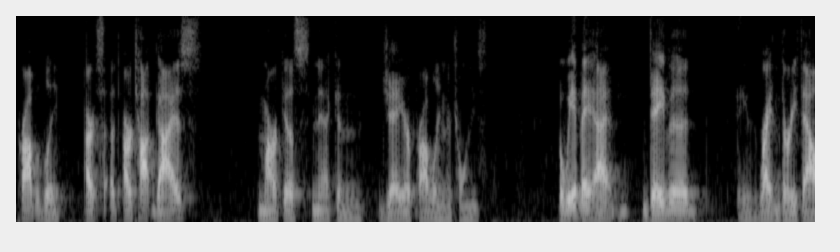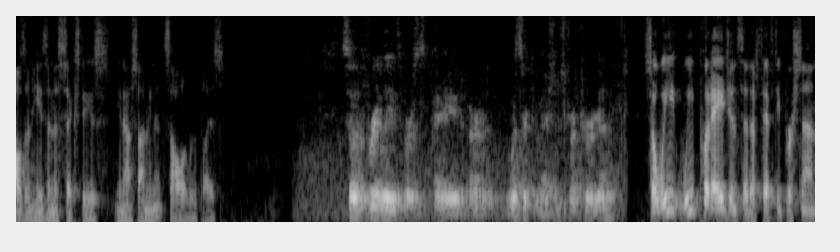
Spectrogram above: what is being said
probably. Our, our top guys, Marcus, Nick, and Jay, are probably in their 20s. But we have a, I, David, he's writing 30,000, he's in his 60s, you know, so I mean, it's all over the place. So the free leads versus paid, or what's their commission structure again? So we, we put agents at a 50%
